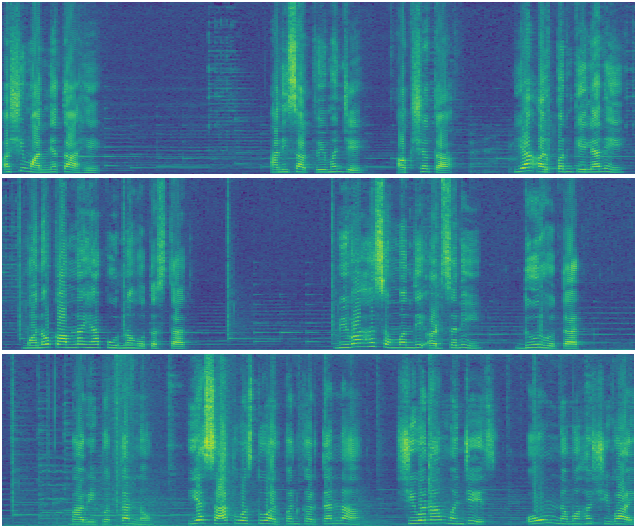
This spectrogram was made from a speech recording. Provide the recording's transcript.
अशी मान्यता आहे. आणि सातवे म्हणजे अक्षता. या अर्पण केल्याने मनोकामना ह्या पूर्ण होत असतात. विवाह संबंधी अडचणी दूर होतात. भाविक भक्तांनो या सात वस्तू अर्पण करताना शिवनाम म्हणजेच ओम नमः शिवाय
